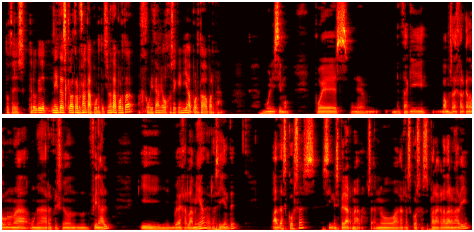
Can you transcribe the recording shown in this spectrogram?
Entonces, creo que necesitas que la otra persona te aporte. Si no te aporta, como dice mi amigo José Kenji, aporta o aparta. Buenísimo. Pues eh, desde aquí vamos a dejar cada uno una, una reflexión final y voy a dejar la mía, es la siguiente. Haz las cosas sin esperar nada. O sea, no hagas las cosas para agradar a nadie,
